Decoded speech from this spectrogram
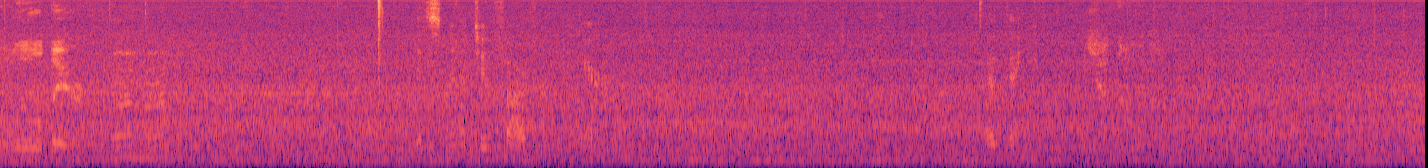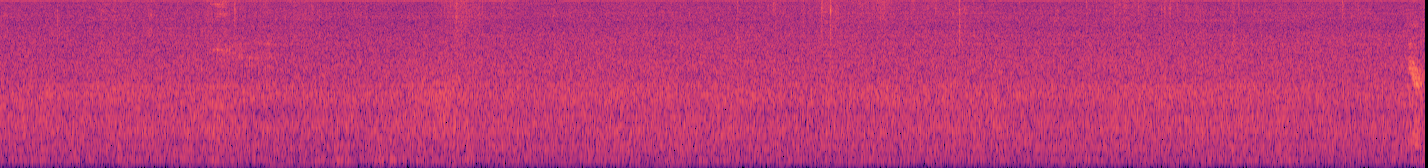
A little bear. Mm-hmm. It's not too here. I think. Yeah, no, no. Here.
